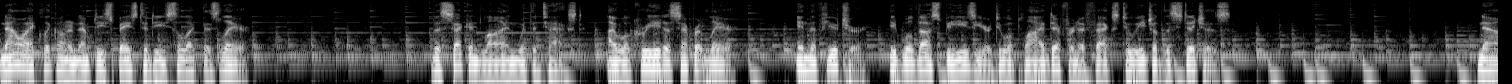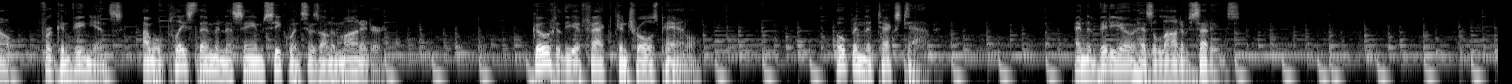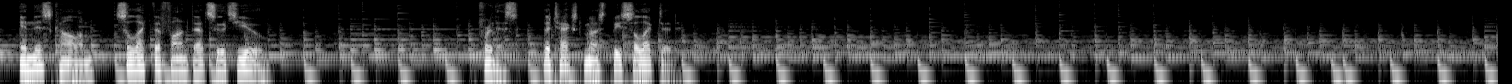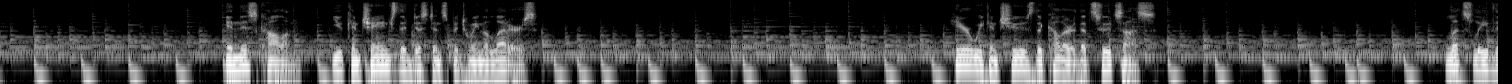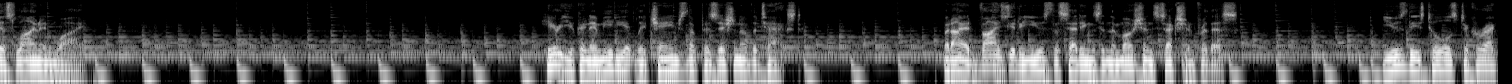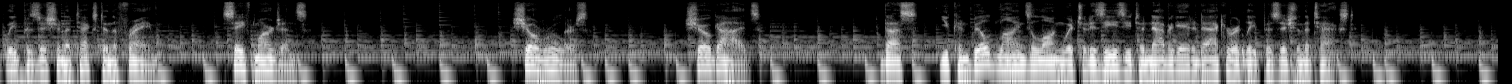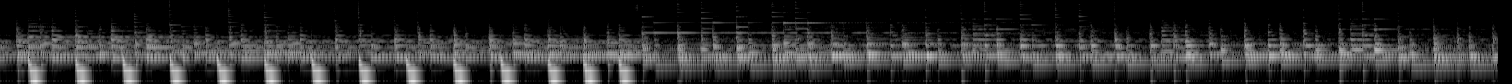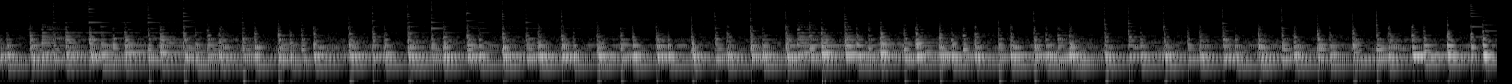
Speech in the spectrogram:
Now I click on an empty space to deselect this layer. The second line with the text, I will create a separate layer. In the future, it will thus be easier to apply different effects to each of the stitches. Now, for convenience, I will place them in the same sequences on the monitor. Go to the Effect Controls panel. Open the Text tab. And the video has a lot of settings. In this column, select the font that suits you. For this, the text must be selected. In this column, you can change the distance between the letters. Here we can choose the color that suits us. Let's leave this line in white. Here you can immediately change the position of the text. But I advise you to use the settings in the motion section for this. Use these tools to correctly position the text in the frame. Safe margins. Show rulers. Show guides. Thus, you can build lines along which it is easy to navigate and accurately position the text.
